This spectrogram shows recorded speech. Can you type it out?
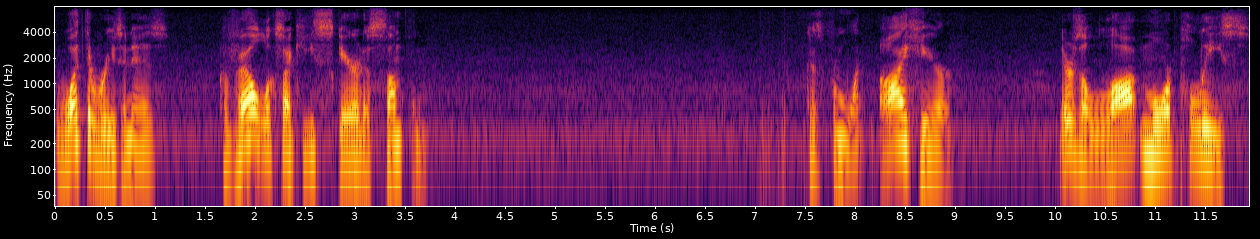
what the reason is, Gravell looks like he's scared of something. Because from what I hear, there's a lot more police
